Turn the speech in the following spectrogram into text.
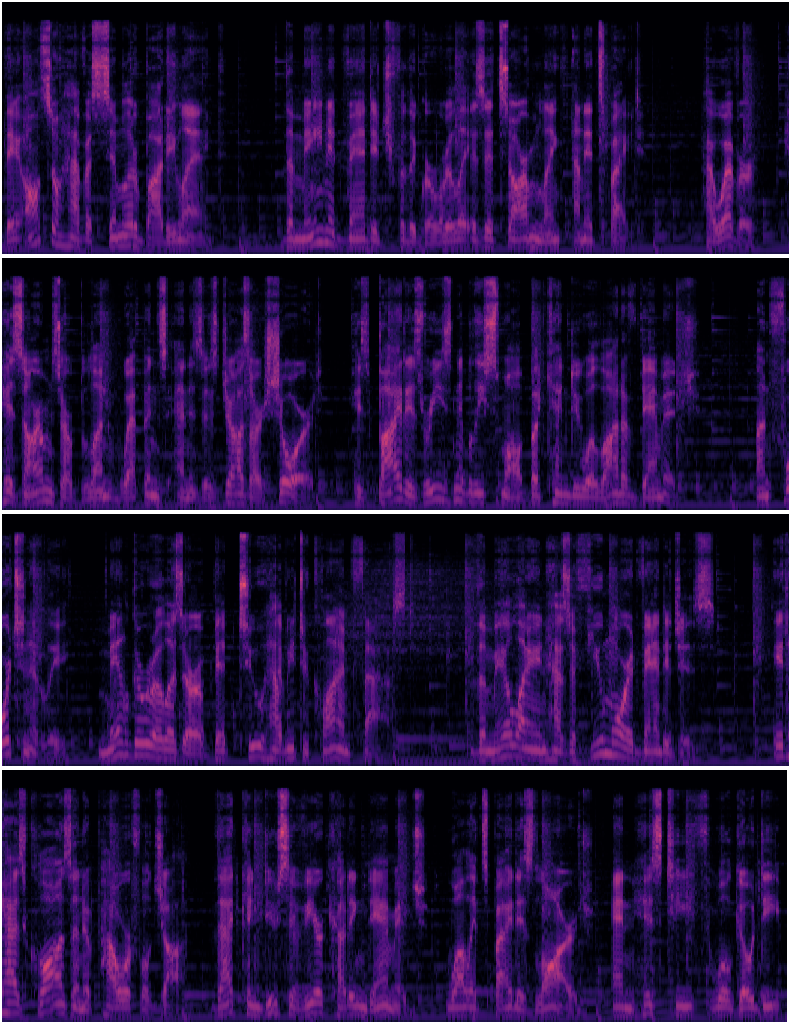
They also have a similar body length. The main advantage for the gorilla is its arm length and its bite. However, his arms are blunt weapons and as his jaws are short, his bite is reasonably small but can do a lot of damage. Unfortunately, male gorillas are a bit too heavy to climb fast. The male lion has a few more advantages. It has claws and a powerful jaw that can do severe cutting damage, while its bite is large, and his teeth will go deep.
